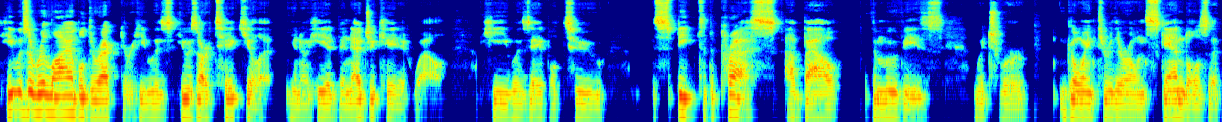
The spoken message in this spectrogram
He was a reliable director. He was he was articulate. You know, he had been educated well. He was able to speak to the press about the movies, which were going through their own scandals at,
